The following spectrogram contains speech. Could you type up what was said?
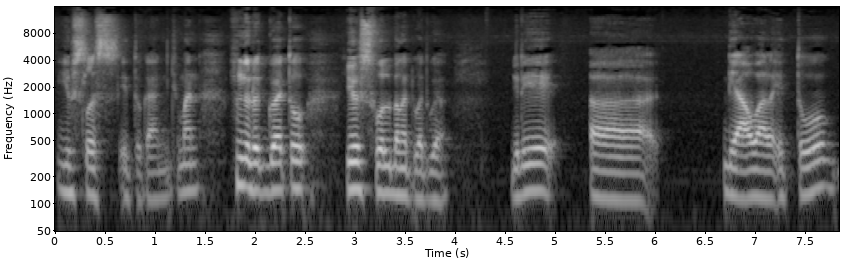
useless itu kan. Cuman menurut gue tuh useful banget buat gue jadi uh, di awal itu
